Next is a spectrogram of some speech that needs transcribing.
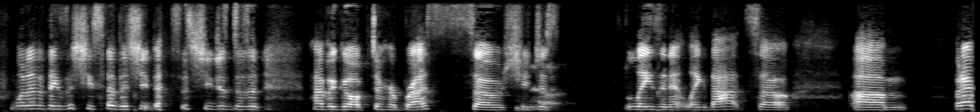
One of the things that she said that she does is she just doesn't have it go up to her breasts. So she just lays in it like that. So um but I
